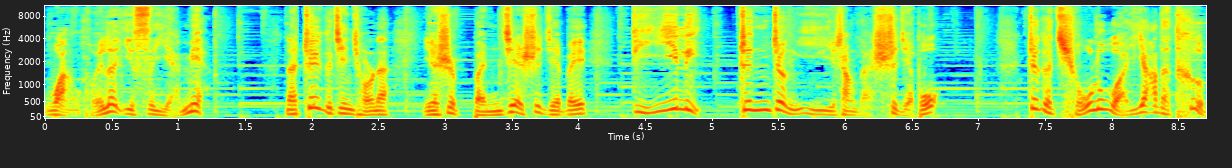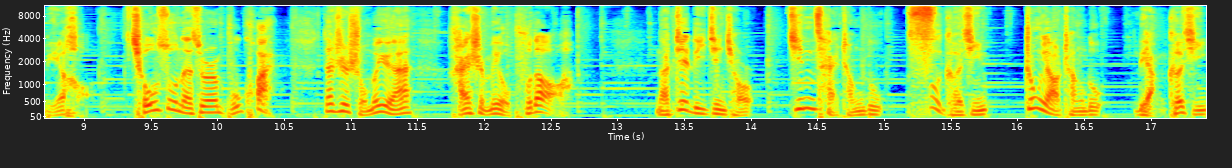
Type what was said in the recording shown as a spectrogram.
挽回了一丝颜面。那这个进球呢，也是本届世界杯第一粒。真正意义上的世界波，这个球路啊压得特别好，球速呢虽然不快，但是守门员还是没有扑到啊。那这粒进球精彩程度四颗星，重要程度两颗星。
